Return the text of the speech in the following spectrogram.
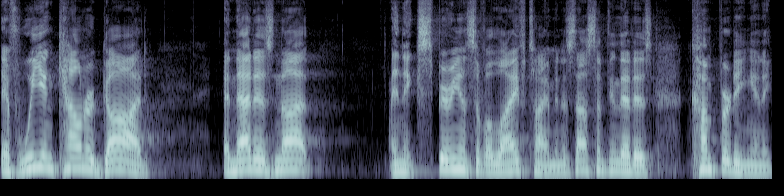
If we encounter God, and that is not an experience of a lifetime, and it's not something that is comforting and,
